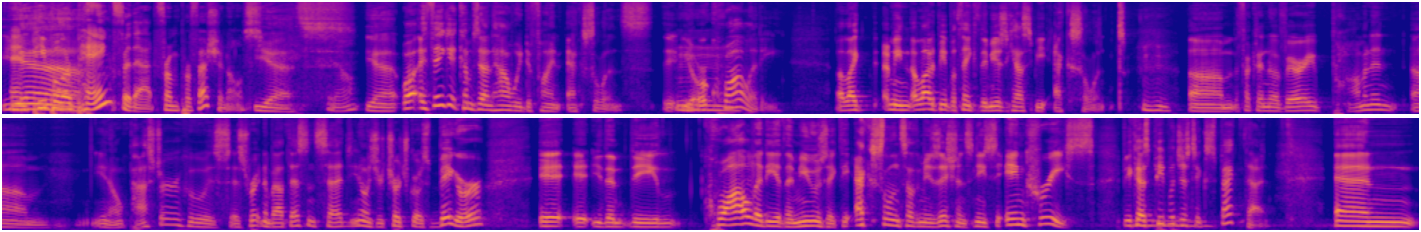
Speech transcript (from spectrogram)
and people are paying for that from professionals. Yes. You know? Yeah. Well, I think it comes down to how we define excellence know, Mm. or quality. Like, I mean, a lot of people think the music has to be excellent. Mm-hmm. Um, in fact, I know a very prominent, um, you know, pastor who is, has written about this and said, you know, as your church grows bigger, it, it the, the quality of the music, the excellence of the musicians needs to increase because people just expect that. And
